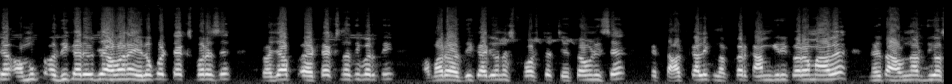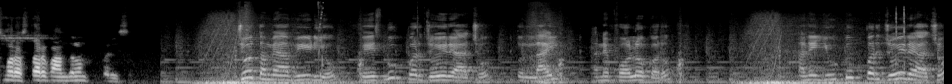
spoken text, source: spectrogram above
કે અમુક અધિકારીઓ જે આવવાના એ લોકો ટેક્સ ભરે છે? પ્રજા ટેક્સ નથી ભરતી? અમારા અધિકારીઓને સ્પષ્ટ ચેતવણી છે કે તાત્કાલિક નક્કર કામગીરી કરવામાં આવે, નહીં તો આવનાર દિવસમાં રસ્તા રોકો આંદોલન કરીશું. જો તમે આ વીડિયો ફેસબુક પર જોઈ રહ્યા છો, તો લાઈક અને ફોલો કરો. અને યુટ્યુબ પર જોઈ રહ્યા છો,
